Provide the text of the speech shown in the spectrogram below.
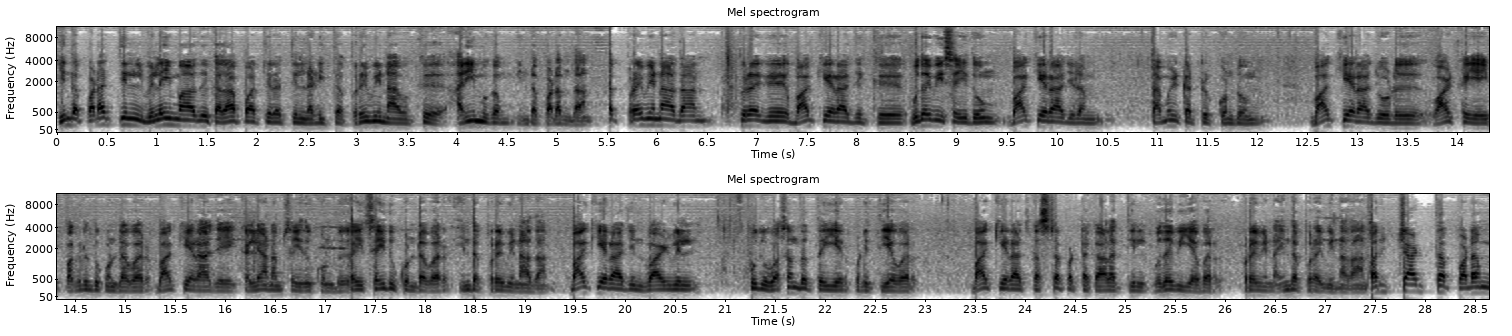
இந்த படத்தில் விலைமாது கதாபாத்திரத்தில் நடித்த பிரவீனாவுக்கு அறிமுகம் இந்த படம்தான். இந்த பிரவீனா தான் பிறகு பாக்யராஜுக்கு உதவி செய்தும் பாக்யராஜிடம் தமிழ் கற்றுக்கொண்டும் பாக்யராஜோடு வாழ்க்கையை பகிர்ந்து கொண்டவர் பாக்யராஜை கல்யாணம் செய்து கொண்டு செய்து கொண்டவர் இந்த பிரவீனா தான் பாக்யராஜின் வாழ்வில் புது வசந்தத்தை ஏற்படுத்தியவர் பாக்கியராஜ் கஷ்டப்பட்ட காலத்தில் உதவியவர் புறவின இந்த பிரவீனா தான் பரிச்சாட்ட படம்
